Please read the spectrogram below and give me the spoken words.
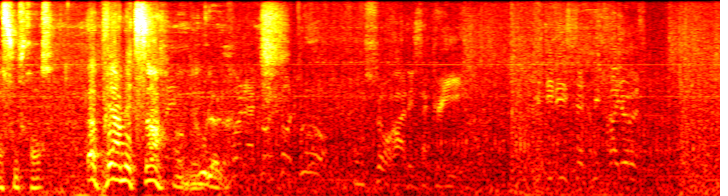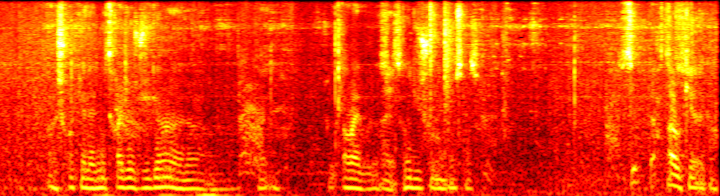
En souffrance. Appelez un médecin oh, merde. Oulala. Relax je crois qu'il y a la mitrailleuse du gars là. Ouais. Ah ouais, voilà. Ouais, c'est du tout dans le bon sens. C'est parti. Ah ok, d'accord.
